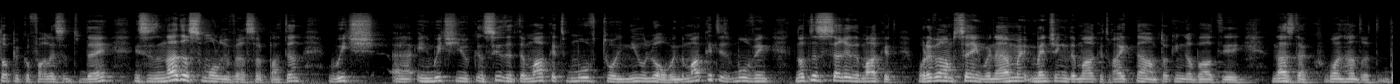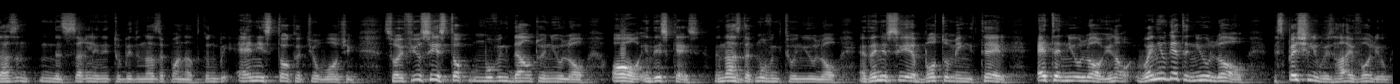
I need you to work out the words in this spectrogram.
topic of our lesson today. This is another small reversal pattern, which uh, in which you can see that the market moved to a new low. When the market is moving, not necessarily the market, whatever I'm saying, when I'm mentioning the market right now, I'm talking about the NASDAQ 100. It doesn't necessarily need to be the NASDAQ 100. It can be any stock that you're watching. So if you see a stock moving down to a new low, or in this case, the Nasdaq moving to a new low, and then you see a bottoming tail at a new low. You know, when you get a new low, especially with high volume,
